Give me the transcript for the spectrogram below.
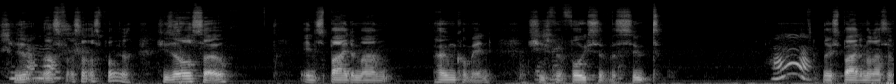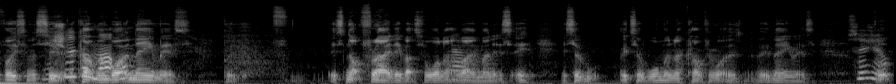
she's, that's, that's not a spoiler. She's also in Spider-Man: Homecoming. She's the voice of the suit. Ah, No, Spider-Man has a voice of a suit. I can't remember that what her name is, but it's not Friday. That's the one out of. Iron Man. It's it, it's a it's a woman. I can't think what her, name is. so you.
